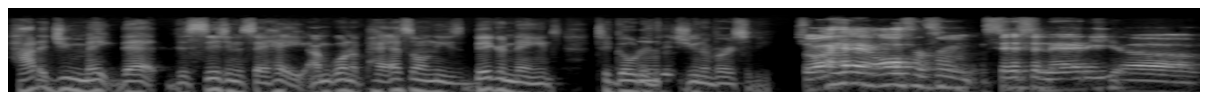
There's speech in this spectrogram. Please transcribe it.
How did you make that decision to say, "Hey, I'm going to pass on these bigger names to go to mm-hmm. this university"? So I had offer from Cincinnati. Um,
